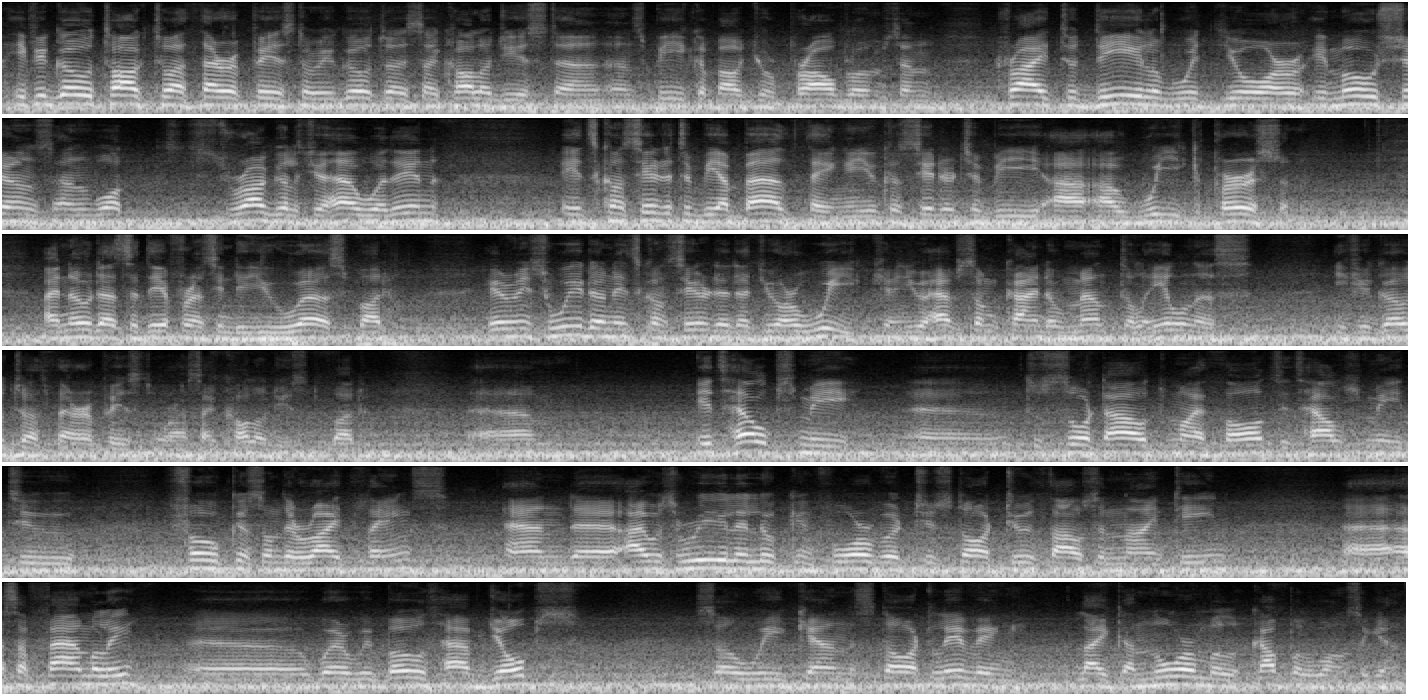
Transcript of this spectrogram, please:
if you go talk to a therapist or you go to a psychologist and, and, speak about your problems and try to deal with your emotions and what struggles you have within, it's considered to be a bad thing and you consider to be a, a weak person. I know that's a difference in the US, but here in Sweden it's considered that you are weak and you have some kind of mental illness if you go to a therapist or a psychologist. But um, it helps me uh, to sort out my thoughts. It helps me to focus on the right things. And uh, I was really looking forward to start 2019 uh, as a family uh, where we both have jobs so we can start living like a normal couple once again.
